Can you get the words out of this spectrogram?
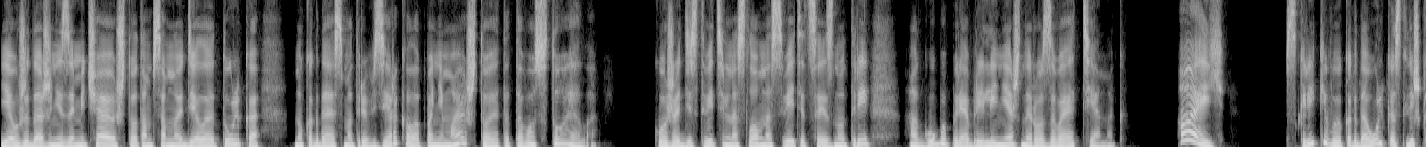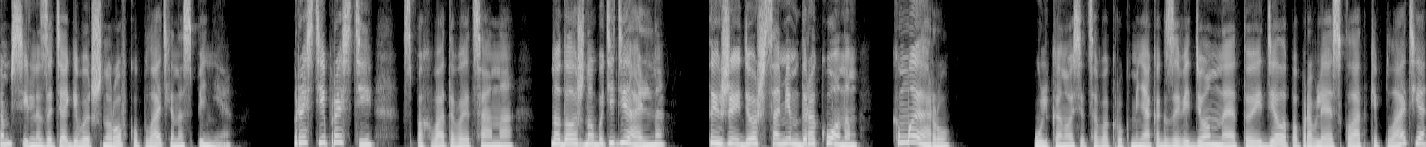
Я уже даже не замечаю, что там со мной делает Улька, но когда я смотрю в зеркало, понимаю, что это того стоило. Кожа действительно словно светится изнутри, а губы приобрели нежный розовый оттенок. «Ай!» — вскрикиваю, когда Улька слишком сильно затягивает шнуровку платья на спине. «Прости, прости», — спохватывается она, — «но должно быть идеально. Ты же идешь самим драконом, к мэру!» Улька носится вокруг меня, как заведенная, то и дело поправляя складки платья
